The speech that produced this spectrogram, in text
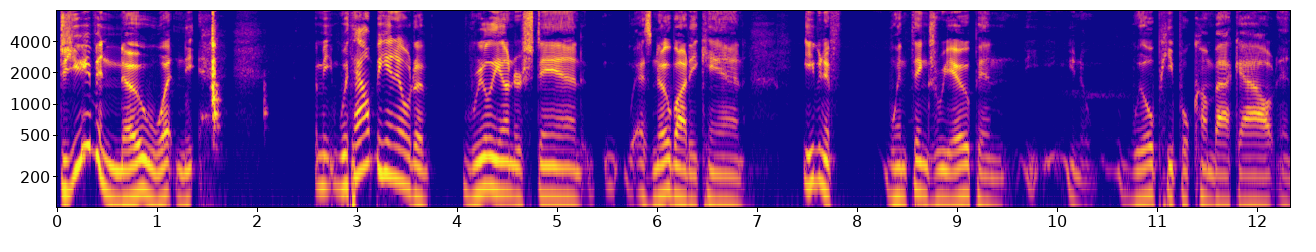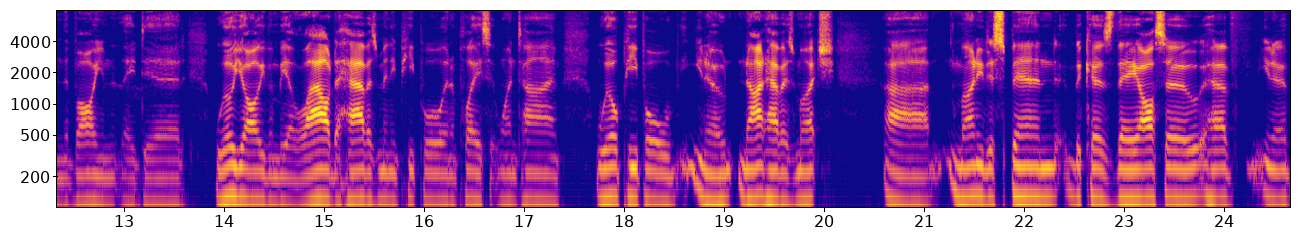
Do you even know what? I mean, without being able to really understand, as nobody can, even if when things reopen, you know, will people come back out in the volume that they did? Will y'all even be allowed to have as many people in a place at one time? Will people, you know, not have as much uh, money to spend because they also have, you know,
